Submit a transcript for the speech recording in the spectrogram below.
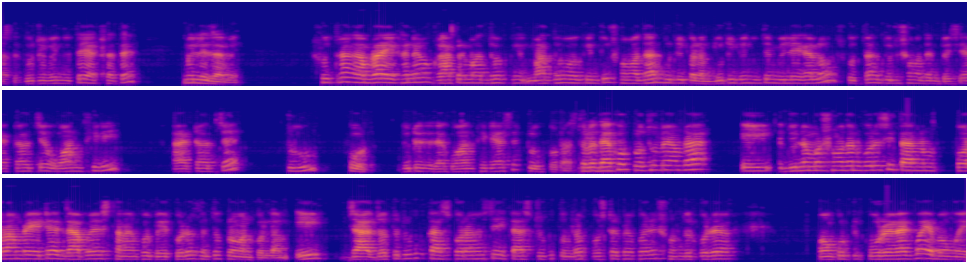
আছে, দুটি বিন্দুতে একসাথে মিলে যাবে। সুতরাং আমরা এখানেও গ্রাফের মাধ্যমে, মাধ্যমেও কিন্তু সমাধান দুটি পেলাম। দুটি বিন্দুতে মিলে গেল, সুতরাং দুটি সমাধান পেয়েছি। একটা হচ্ছে ওয়ান থ্রি আর একটা হচ্ছে টু ফোর দুটোতে দেখো ওয়ান থ্রি আছে টু ফোর আছে তাহলে দেখো প্রথমে আমরা এই দুই নম্বর সমাধান করেছি, তারপর আমরা এটা গ্রাফের স্থানাঙ্ক বের করেও কিন্তু প্রমাণ করলাম। এই যা, যতটুকু কাজ করা হয়েছে, এই কাজটুকু তোমরা পোস্টার পেপারে সুন্দর করে অঙ্কটি করে রাখবা এবং ওই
